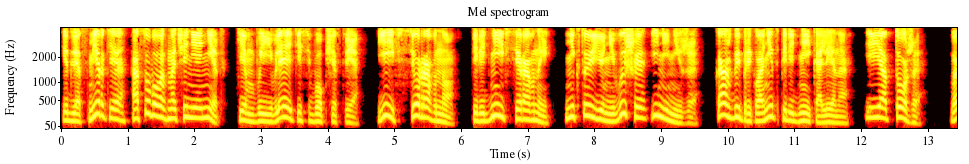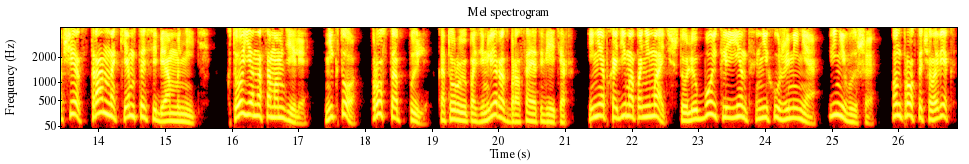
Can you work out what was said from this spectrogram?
и для смерти особого значения нет, кем вы являетесь в обществе. Ей все равно, перед ней все равны, никто ее не выше и не ниже. Каждый преклонит перед ней колено, и я тоже. Вообще странно кем-то себя мнить. Кто я на самом деле? Никто, просто пыль, которую по земле разбросает ветер. И необходимо понимать, что любой клиент не хуже меня и не выше. Он просто человек,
